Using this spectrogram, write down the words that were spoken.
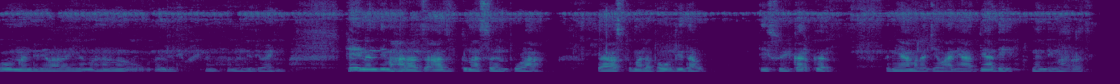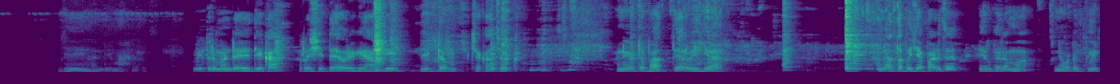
ओम नंदीदेवाय नम. नमः ओम नंदीदेवाय नम. नंदीदेवाय नम. हे नंदी महाराज आज तुला सण पोळा. तर आज तुम्हाला भोग दिदाव ती स्वीकार कर आणि आम्हाला जेवाने आज्ञा दे नंदी महाराज. जय नंदी महाराज. मित्रमंडळ देखा रशी तयार होई गया आपली. एकदम चकाचक. आणि आता भात तयार होई गया आणि आता पैसे पाडचं तेल गरम हा. आणि मोठं पीठ.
